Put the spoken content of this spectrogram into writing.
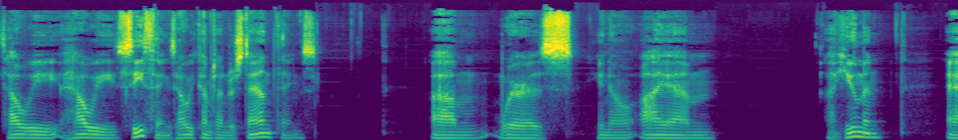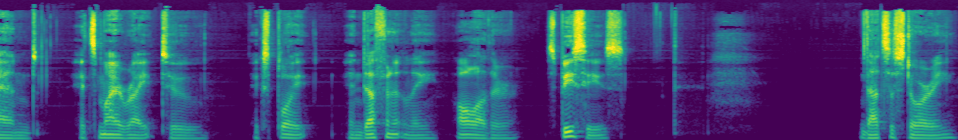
It's how we how we see things, how we come to understand things. Um, whereas, you know, I am a human and it's my right to exploit indefinitely all other species. That's a story,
